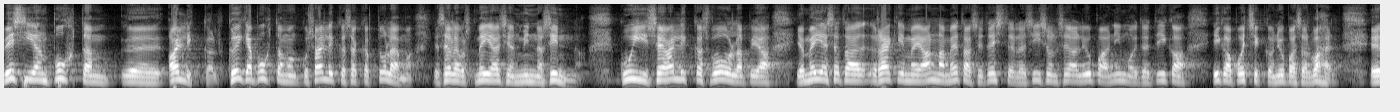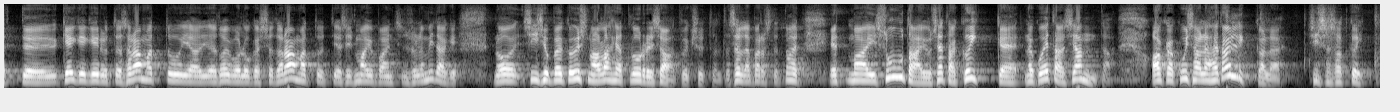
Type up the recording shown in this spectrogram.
vesi on puhtam eh, allikal, kõige puhtam on, kus allikas hakkab tulema ja sellepärast meie asi on minna sinna. kui see allikas voolab ja, ja meie seda räägime ja anname edasi teistele, siis on seal juba niimoodi, et iga, iga potsik on juba seal vahel. et eh, keegi kirjutas raamatu ja, ja Toivo luges seda raamatut ja siis ma juba andsin sulle midagi. no siis juba ikka üsna lahjat lurri saad, võiks ütelda, sellepärast et noh, et, et ma ei suuda ju seda kõike nagu edasi anda. aga kui sa lähed allikale, siis sa saad kõik.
